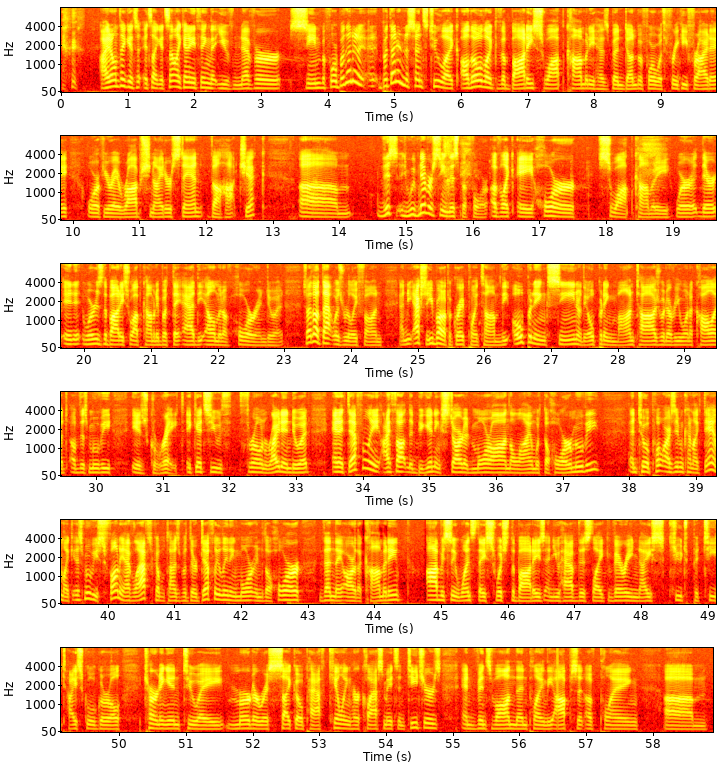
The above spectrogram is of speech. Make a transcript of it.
I don't think it's it's like it's not like anything that you've never seen before. But then, but then in a sense too, like although like the body swap comedy has been done before with Freaky Friday, or if you're a Rob Schneider stan, The Hot Chick, um, this we've never seen this before of like a horror swap comedy where there it where is the body swap comedy, but they add the element of horror into it. So I thought that was really fun. And actually, you brought up a great point, Tom. The opening scene or the opening montage, whatever you want to call it, of this movie is great. It gets you th- thrown right into it, and it definitely, I thought in the beginning, started more on the line with the horror movie. And to a point where I was even kind of like, damn, like this movie's funny. I've laughed a couple times, but they're definitely leaning more into the horror than they are the comedy obviously once they switch the bodies and you have this like very nice cute petite high school girl turning into a murderous psychopath killing her classmates and teachers and vince vaughn then playing the opposite of playing um,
